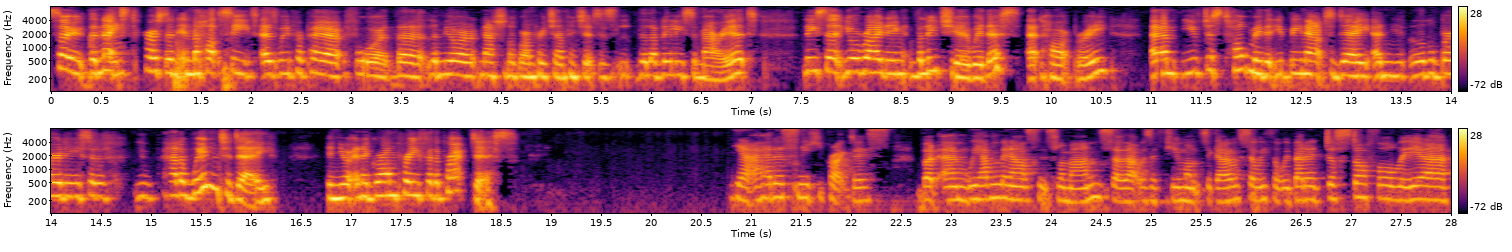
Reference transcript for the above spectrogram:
So the next person in the hot seat as we prepare for the LeMieux National Grand Prix Championships is the lovely Lisa Marriott. Lisa, you're riding Velocio with us at Hartpury. Um, you've just told me that you've been out today and you, little birdie sort of you had a win today in your in a Grand Prix for the practice. Yeah, I had a sneaky practice, but um, we haven't been out since Le Mans, so that was a few months ago. So we thought we better dust off all the, uh,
